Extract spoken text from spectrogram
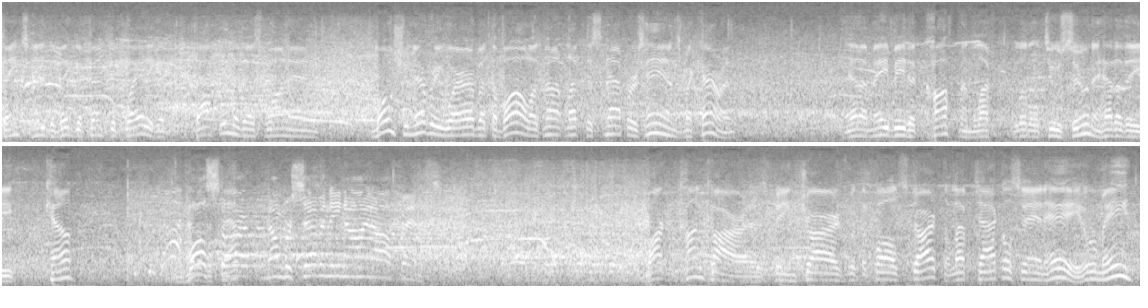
Saints need the big defensive play to get back into this one and motion everywhere, but the ball has not left the snapper's hands, McCarren. And it may be that Coffman left a little too soon ahead of the count. Ball start, number 79 offense. Mark Koncar is being charged with the false start. The left tackle saying, hey, who, me?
